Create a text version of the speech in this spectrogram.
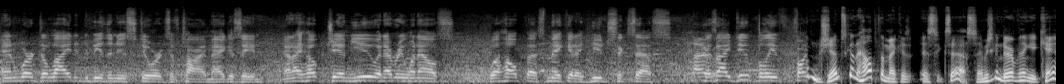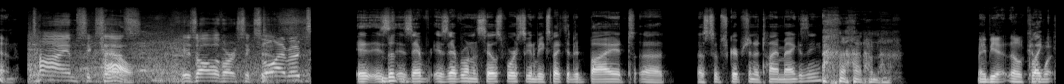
And we're delighted to be the new stewards of Time Magazine. And I hope, Jim, you and everyone else will help us make it a huge success. Because I do believe fun- Jim's going to help them make a, a success. I mean, he's going to do everything he can. time success is all of our success. well, I wrote is is, is everyone in Salesforce going to be expected to buy it, uh, a subscription to Time Magazine? I don't know. Maybe it'll come. like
